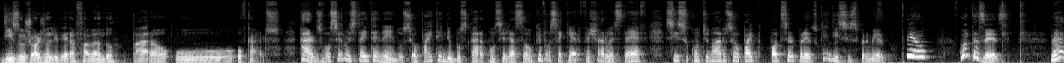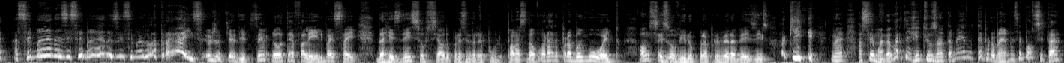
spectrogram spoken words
Diz o Jorge Oliveira falando para o, o Carlos. Carlos, você não está entendendo. O seu pai tem de buscar a conciliação. O que você quer? Fechar o STF? Se isso continuar, o seu pai pode ser preso. Quem disse isso primeiro? Fui eu. Quantas vezes? Né? Há semanas e semanas e semanas lá atrás, eu já tinha dito. Eu até falei, ele vai sair da residência oficial do presidente da República, Palácio da Alvorada, para Bangu 8. Onde vocês ouviram pela primeira vez isso? Aqui, né? A semana. Agora tem gente usando também, não tem problema, mas é bom citar.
